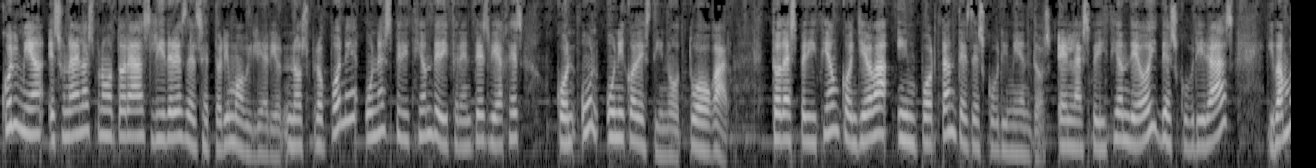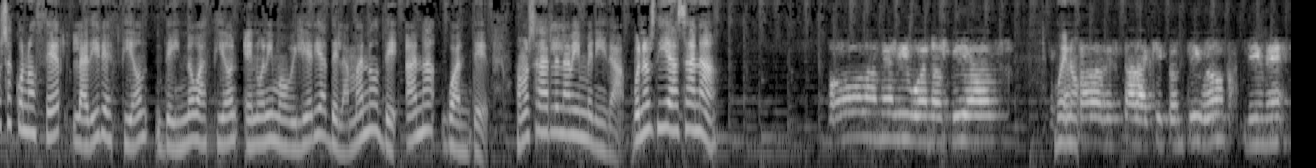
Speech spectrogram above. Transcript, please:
Culmia es una de las promotoras líderes del sector inmobiliario. Nos propone una expedición de diferentes viajes con un único destino, tu hogar. Toda expedición conlleva importantes descubrimientos. En la expedición de hoy descubrirás y vamos a conocer la dirección de innovación en una inmobiliaria de la mano de Ana Guanter. Vamos a darle la bienvenida. Buenos días, Ana. Hola, Meli, buenos días. Bueno, Encantada de estar aquí contigo. Dime.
